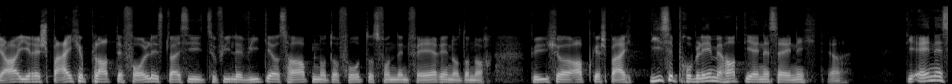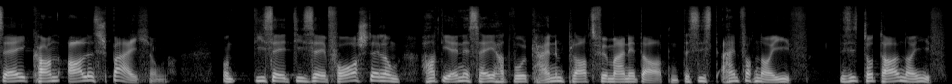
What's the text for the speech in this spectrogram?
ja, ihre Speicherplatte voll ist, weil sie zu viele Videos haben oder Fotos von den Ferien oder noch Bücher abgespeichert. Diese Probleme hat die NSA nicht. Ja. Die NSA kann alles speichern. Und diese, diese Vorstellung, hat die NSA hat wohl keinen Platz für meine Daten, das ist einfach naiv. Das ist total naiv.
